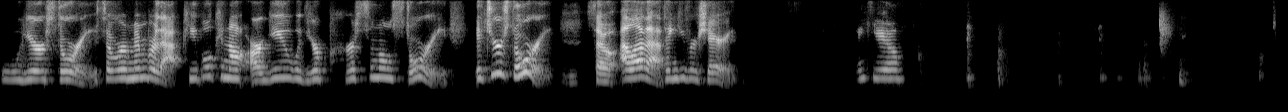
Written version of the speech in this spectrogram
your story. So remember that people cannot argue with your personal story. It's your story. Mm-hmm. So I love that. Thank you for sharing. Thank you.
